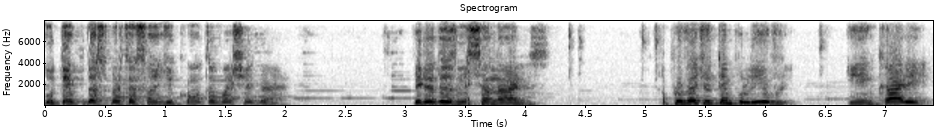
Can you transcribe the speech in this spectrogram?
O tempo das prestações de conta vai chegar. Períodos missionários. Aproveite o tempo livre e encare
